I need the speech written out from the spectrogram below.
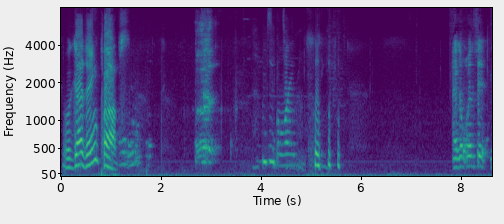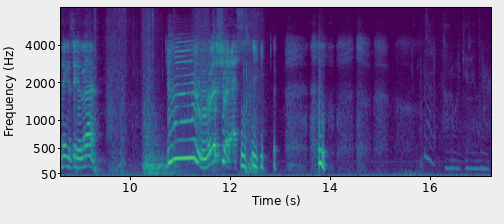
We got ink pops. Boy. I got one say, thing to say to that. Delicious! How do I get in there?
